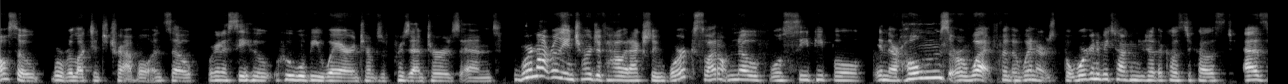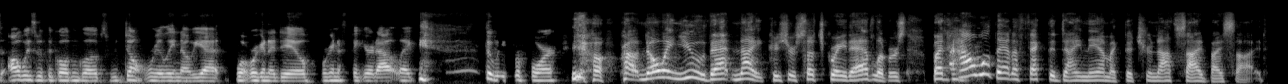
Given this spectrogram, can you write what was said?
also were reluctant to travel and so we're going to see who who will be where in terms of presenters and we're not really in charge of how it actually works so i don't know if we'll see people in their homes or what for the winners but we're going to be talking to each other coast to coast as always with the golden globes we don't really know yet what we're going to do we're going to figure it out like the week before. Yeah, proud knowing you that night because you're such great ad libbers. But uh-huh. how will that affect the dynamic that you're not side by side?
